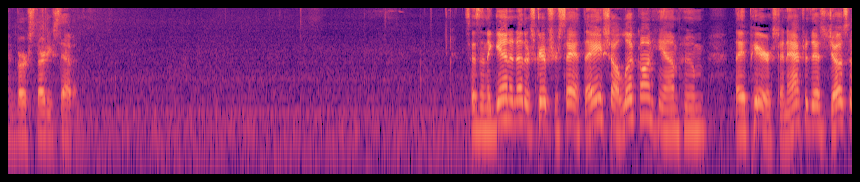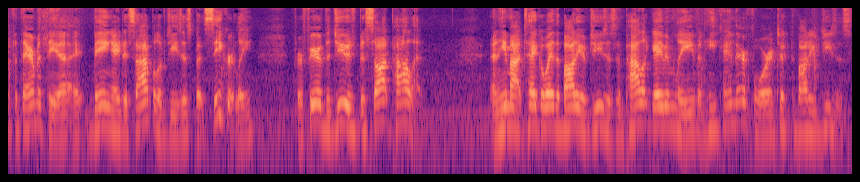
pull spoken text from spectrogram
and verse 37. It says, And again another scripture saith, They shall look on him whom they pierced. And after this, Joseph of Arimathea, being a disciple of Jesus, but secretly, for fear of the Jews, besought Pilate, and he might take away the body of Jesus. And Pilate gave him leave, and he came therefore and took the body of Jesus.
